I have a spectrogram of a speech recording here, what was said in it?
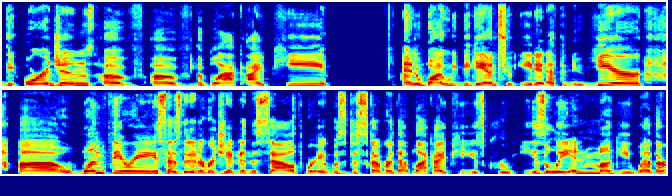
the origins of of the black pea and why we began to eat it at the new year. Uh, one theory says that it originated in the South, where it was discovered that black eyed peas grew easily in muggy weather.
